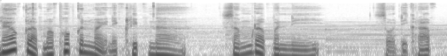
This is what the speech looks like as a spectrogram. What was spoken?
แล้วกลับมาพบกันใหม่ในคลิปหน้าสำหรับวันนี้ สวัสดีครับ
